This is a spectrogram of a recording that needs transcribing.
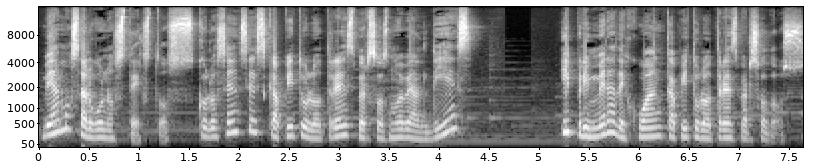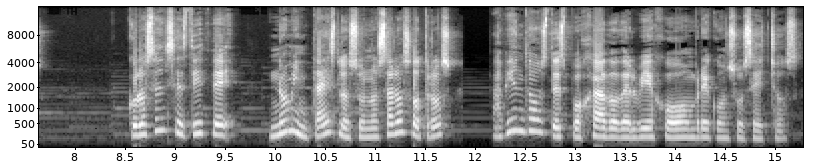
Veamos algunos textos. Colosenses capítulo 3 versos 9 al 10 y Primera de Juan capítulo 3 verso 2. Colosenses dice, no mintáis los unos a los otros, habiéndoos despojado del viejo hombre con sus hechos,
